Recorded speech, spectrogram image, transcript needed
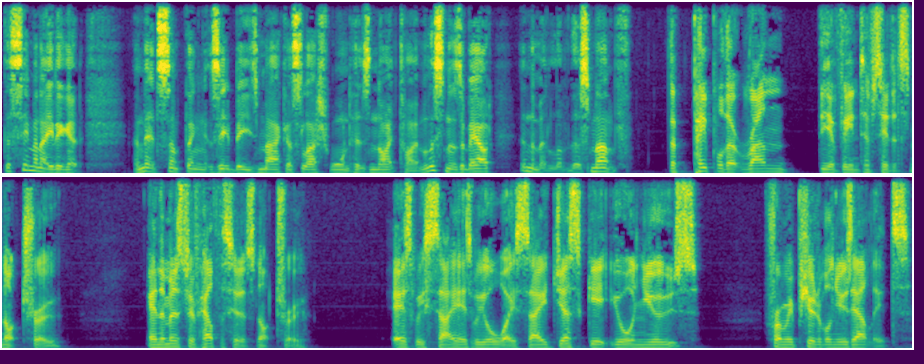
disseminating it. And that's something ZB's Marcus Lush warned his nighttime listeners about in the middle of this month. The people that run the event have said it's not true, and the Ministry of Health has said it's not true. As we say, as we always say, just get your news from reputable news outlets.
